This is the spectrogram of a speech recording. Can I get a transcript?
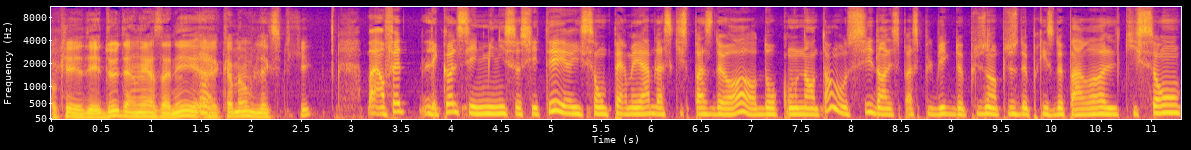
OK, des deux dernières années, euh, comment vous l'expliquez? Ben, en fait, l'école, c'est une mini-société. Ils sont perméables à ce qui se passe dehors. Donc, on entend aussi dans l'espace public de plus en plus de prises de parole qui sont,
